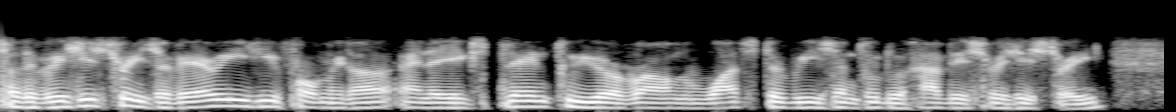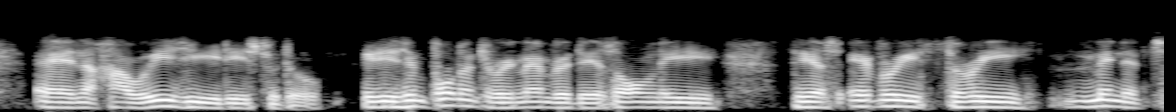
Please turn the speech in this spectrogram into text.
So the registry is a very easy formula, and they explain to you around what's the reason to have this registry and how easy it is to do. It is important to remember there's only there's every three minutes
